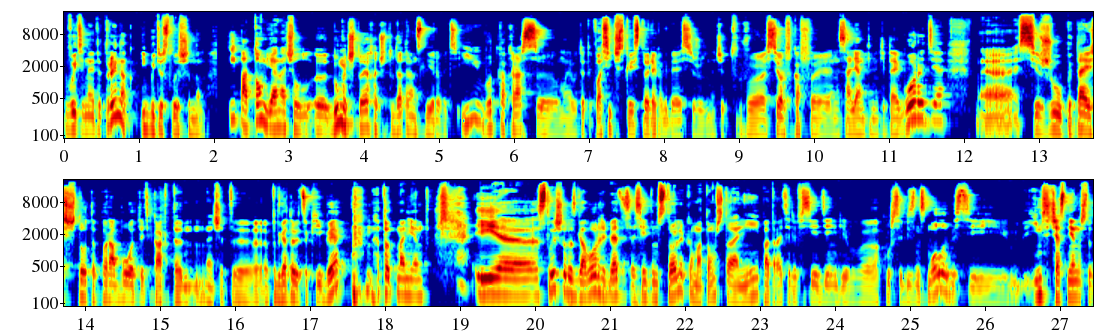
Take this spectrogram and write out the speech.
выйти на этот рынок и быть услышанным. И потом я начал э, думать, что я хочу туда транслировать. И вот как раз э, моя вот эта классическая история, когда я сижу, значит, в Surf Coffee на Солянке на Китай-городе, э, сижу, пытаюсь что-то поработать, как-то, значит, подготовиться к ЕГЭ на тот момент, и э, слышу разговор ребят за соседним столиком о том, что они потратили все деньги в курсы бизнес-молодости, и им сейчас не на что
